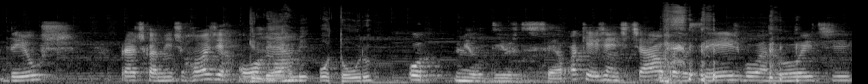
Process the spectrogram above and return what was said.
Deus, praticamente Roger Corman. Guilherme Otouro. Oh, meu Deus do céu. Ok, gente, tchau pra vocês, boa noite.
